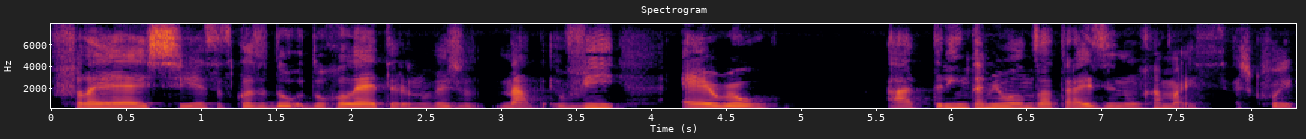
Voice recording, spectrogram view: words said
Flash, essas coisas do, do rolê eu não vejo nada. Eu vi Arrow há 30 mil anos atrás e nunca mais. Acho que foi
